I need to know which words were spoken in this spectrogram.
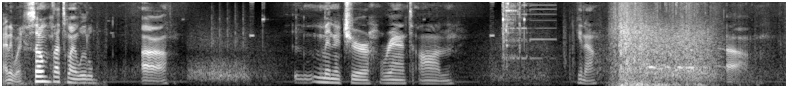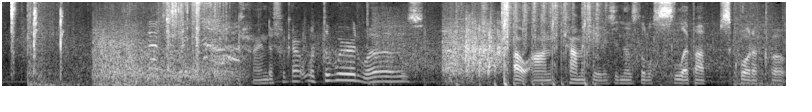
Anyway, so that's my little, uh, miniature rant on, you know, um, kind of forgot what the word was. Oh, on commentators and those little slip ups, quote unquote.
